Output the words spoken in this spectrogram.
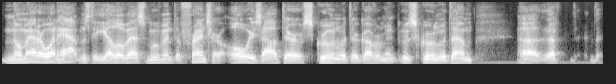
no matter what happens, the yellow vest movement, the French are always out there screwing with their government, who's screwing with them. Uh, the, the,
